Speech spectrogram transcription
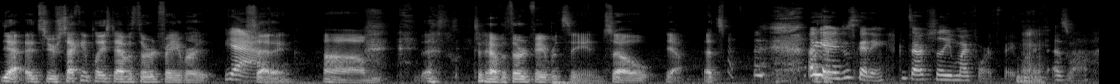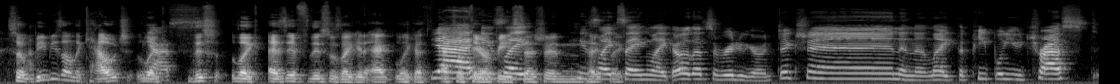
yeah, it's your second place to have a third favorite Yeah. setting. Um, to have a third favorite scene. So yeah, that's Okay, I'm just kidding. It's actually my fourth favorite as well. so. Bebe's on the couch, like Yes. this, like as if this was like an act, like a Yeah, actual he's therapy like session. he's like thing. saying like, "Oh, that's the root of your addiction," and then like the people you trust,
